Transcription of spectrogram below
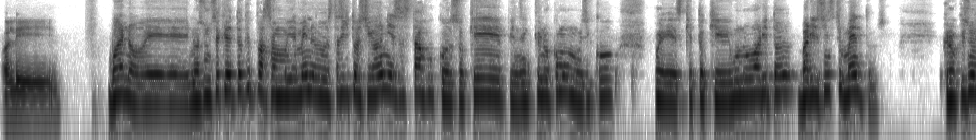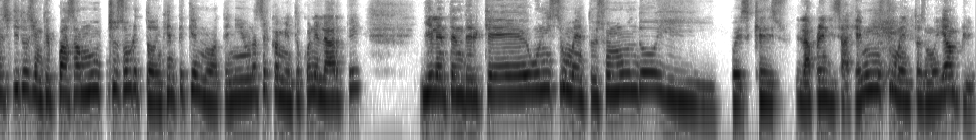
Hola. Bueno, eh, no es un secreto que pasa muy a menudo esta situación y es hasta jocoso que piensen que uno como músico, pues que toque uno varios, varios instrumentos. Creo que es una situación que pasa mucho, sobre todo en gente que no ha tenido un acercamiento con el arte y el entender que un instrumento es un mundo y pues que el aprendizaje de un instrumento es muy amplio.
